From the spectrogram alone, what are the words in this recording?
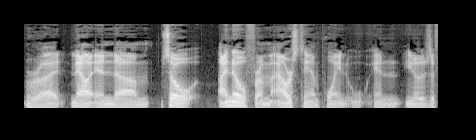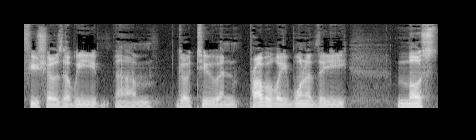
Right. Now, and um, so I know from our standpoint, and you know, there's a few shows that we um, go to, and probably one of the most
